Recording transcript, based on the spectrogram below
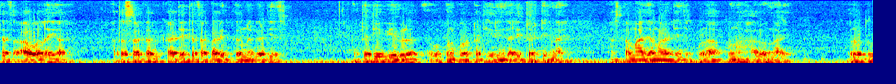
त्याचा अहवालही आला. आता सरकारने कायदे त्याचा पारित करणं गरजेचं आहे. ते वेगळं ओपन कोर्टात हिअरिंग झाली तर टिकणार आहे असता माझ्या मराठ्यांच्या पुन्हा पुन्हा हाल होणार आहे. परंतु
